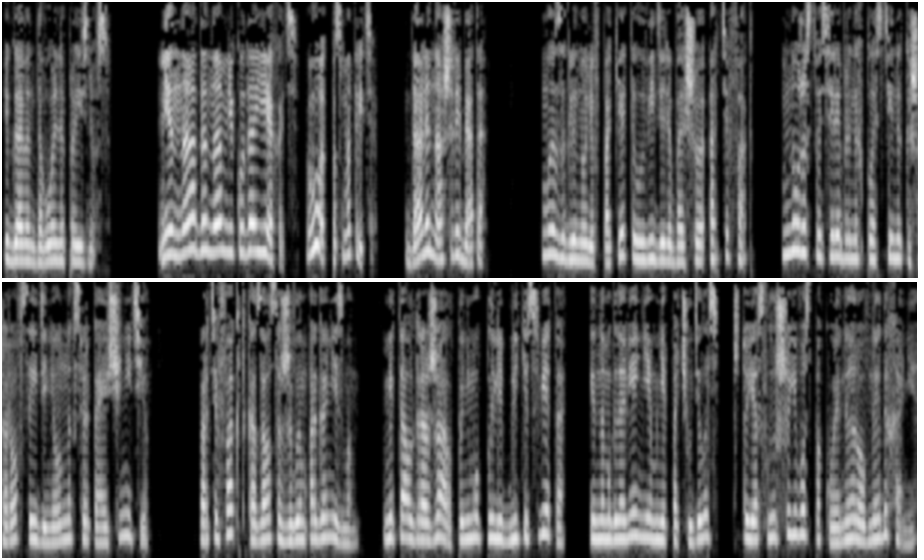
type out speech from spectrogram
и Гавин довольно произнес. «Не надо нам никуда ехать. Вот, посмотрите. Дали наши ребята». Мы заглянули в пакет и увидели большой артефакт, множество серебряных пластинок и шаров, соединенных сверкающей нитью. Артефакт казался живым организмом. Металл дрожал, по нему плыли блики света, и на мгновение мне почудилось, что я слышу его спокойное ровное дыхание.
